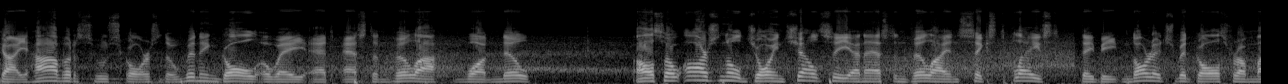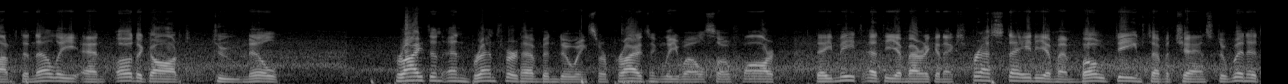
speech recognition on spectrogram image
Kai Havertz who scores the winning goal away at Aston Villa 1-0. Also Arsenal joined Chelsea and Aston Villa in 6th place. They beat Norwich with goals from Martinelli and Odegaard 2-0. Brighton and Brentford have been doing surprisingly well so far. They meet at the American Express Stadium and both teams have a chance to win it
